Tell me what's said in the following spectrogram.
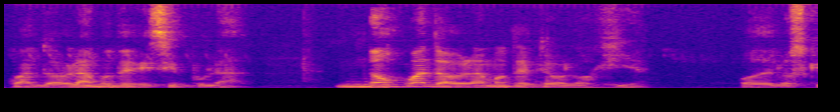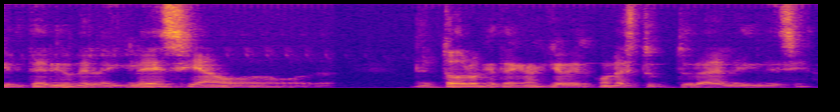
cuando hablamos de discipulado, no cuando hablamos de teología o de los criterios de la iglesia o de todo lo que tenga que ver con la estructura de la iglesia.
